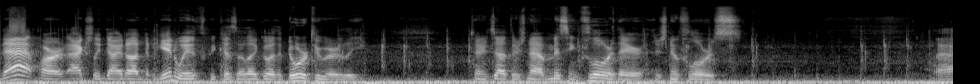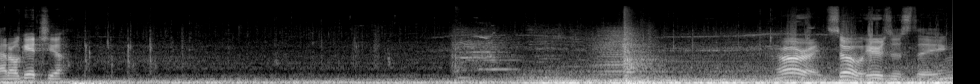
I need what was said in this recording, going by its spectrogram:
That part actually died on to begin with because I let go of the door too early. Turns out there's now a missing floor there. There's no floors. That'll get you. Alright, so here's this thing.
